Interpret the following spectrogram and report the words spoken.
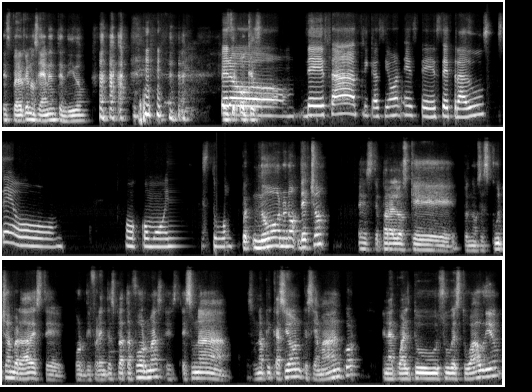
espero que nos hayan entendido. Pero este, de esa aplicación, este, ¿se traduce o, o cómo Pues, no, no, no. De hecho, este, para los que pues, nos escuchan, ¿verdad? Este, por diferentes plataformas, es, una, es una aplicación que se llama Anchor, en la cual tú subes tu audio.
